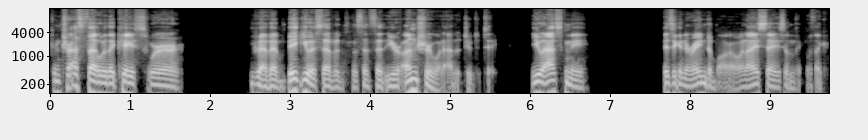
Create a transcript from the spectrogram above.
Contrast that with a case where you have ambiguous evidence in the sense that you're unsure what attitude to take. You ask me, is it going to rain tomorrow? And I say something with like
